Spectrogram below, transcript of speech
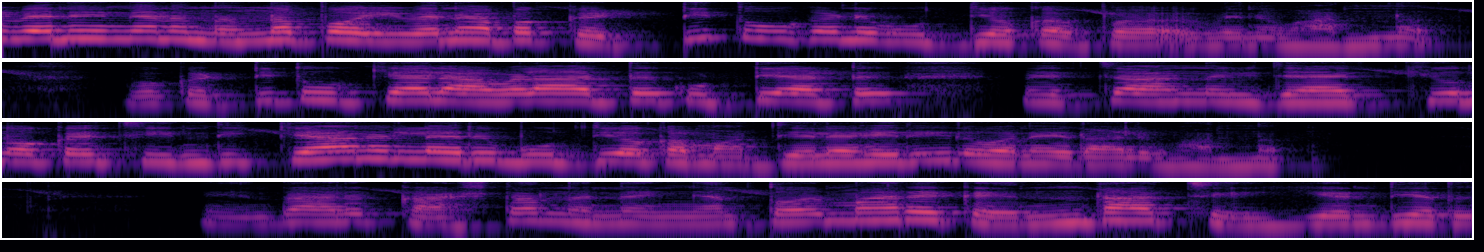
ഇവൻ ഇങ്ങനെ നിന്നപ്പോൾ ഇവനെ അപ്പോൾ കെട്ടി തൂക്കേണ്ട ബുദ്ധിയൊക്കെ ഇപ്പോൾ ഇവന് വന്ന്. അപ്പോൾ കെട്ടി തൂക്കിയാൽ അവളായിട്ട് കുട്ടിയായിട്ട് മെച്ചാണെന്ന് വിചാരിക്കൂ എന്നൊക്കെ ചിന്തിക്കാനുള്ള ഒരു ബുദ്ധിയൊക്കെ മദ്യലഹരിയിൽ ഓൻ ഏതായാലും വന്ന്. എന്തായാലും കഷ്ടം തന്നെ. ഇങ്ങനത്തോന്മാരെയൊക്കെ എന്താ ചെയ്യേണ്ടത്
